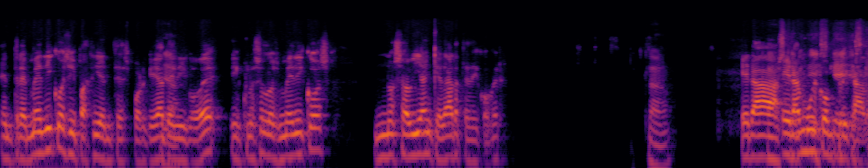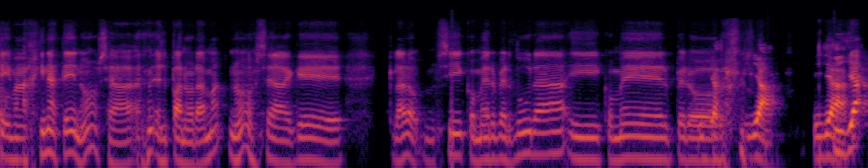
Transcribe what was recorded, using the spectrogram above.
entre médicos y pacientes, porque ya te digo, ¿eh? incluso los médicos no sabían qué darte de comer. Claro. Era, era muy complicado. es que imagínate, ¿no? O sea, el panorama, ¿no? O sea, que, claro, sí, comer verdura y comer, pero... Y ya, y ya, y ya,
